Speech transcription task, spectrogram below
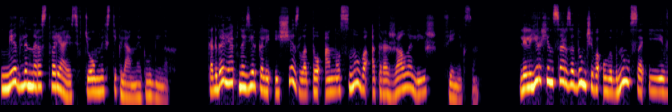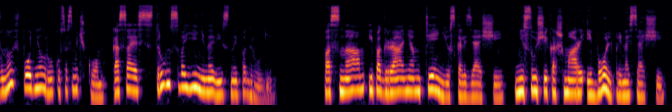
медленно растворяясь в темных стеклянных глубинах. Когда рябь на зеркале исчезла, то оно снова отражало лишь Феникса. Лильер Хинсар задумчиво улыбнулся и вновь поднял руку со смычком, касаясь струн своей ненавистной подруги. По снам и по граням тенью скользящей, несущей кошмары и боль приносящей,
